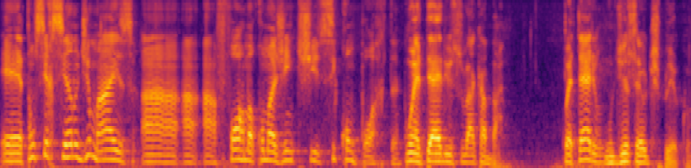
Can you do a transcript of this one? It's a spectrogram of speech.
Estão cerceando demais a, a, a forma como a gente se comporta. Com Ethereum isso vai acabar. O Ethereum? Um dia isso aí eu te explico.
